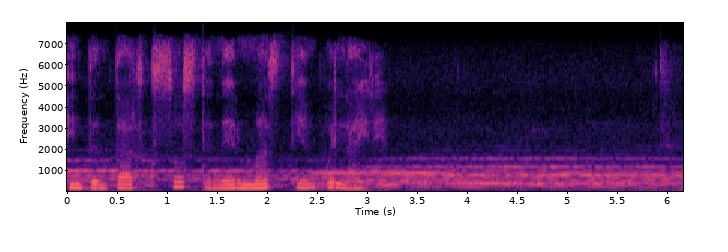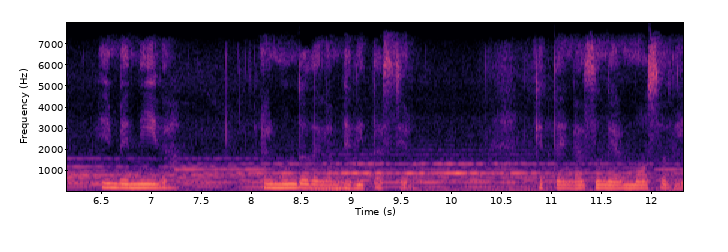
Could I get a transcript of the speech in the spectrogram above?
intentar sostener más tiempo el aire. Bienvenida al mundo de la meditación. Que tengas un hermoso día.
